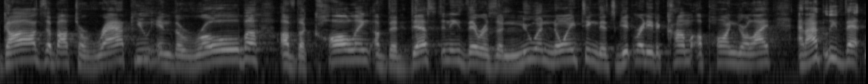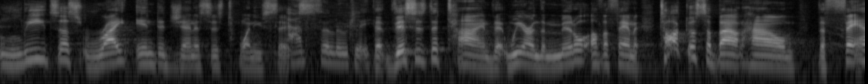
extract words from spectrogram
God's about to wrap you in the robe of the calling of the destiny. There is a new anointing that's getting ready to come upon your life, and I believe that leads us right into Genesis 26 Absolutely. that this is the time that we are in the middle of a famine. Talk to us about how the famine,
